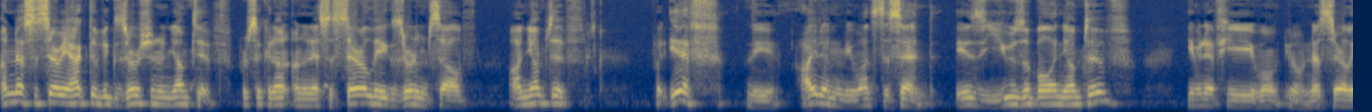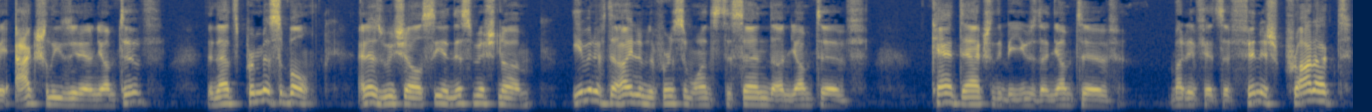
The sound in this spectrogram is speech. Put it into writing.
unnecessary act of exertion on Yom Tiv. A person cannot unnecessarily exert himself on Yom Tiv. But if the item he wants to send is usable on Yom Tiv, even if he won't you know, necessarily actually use it on Yom Tiv, then that's permissible. And as we shall see in this Mishnah, even if the item the person wants to send on Yom Tiv can't actually be used on Yom Tiv, but if it's a finished product,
